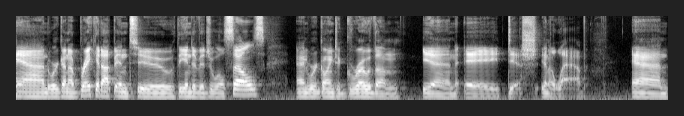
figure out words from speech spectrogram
and we're going to break it up into the individual cells and we're going to grow them in a dish in a lab. And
